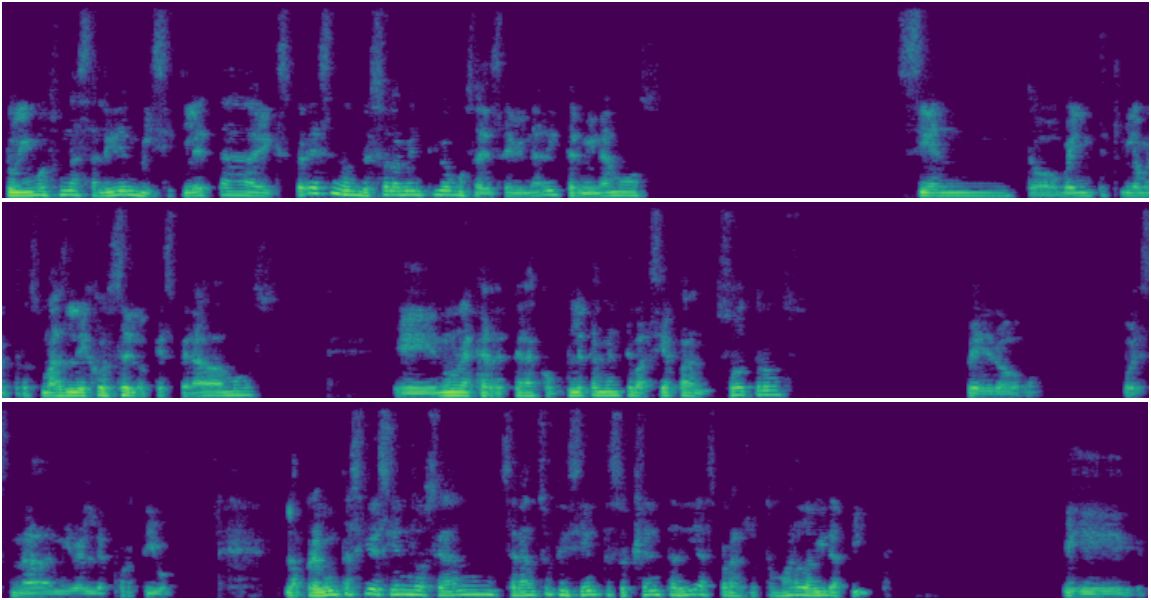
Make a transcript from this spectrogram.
tuvimos una salida en bicicleta express en donde solamente íbamos a desayunar y terminamos 120 kilómetros más lejos de lo que esperábamos, eh, en una carretera completamente vacía para nosotros pero pues nada a nivel deportivo. La pregunta sigue siendo, ¿serán, ¿serán suficientes 80 días para retomar la vida fit? Eh,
